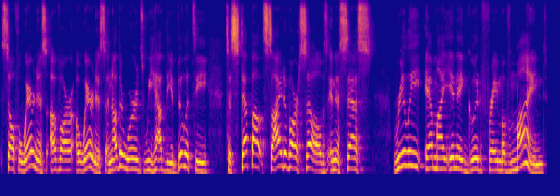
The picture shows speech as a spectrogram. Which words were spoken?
self-awareness of our awareness. In other words, we have the ability to step outside of ourselves and assess, really, am I in a good frame of mind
